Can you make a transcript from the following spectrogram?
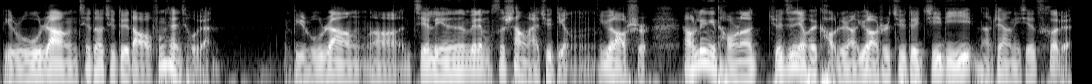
比如让切特去对到锋线球员。比如让啊杰林威廉姆斯上来去顶约老师，然后另一头呢，掘金也会考虑让约老师去对吉迪，那这样的一些策略。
